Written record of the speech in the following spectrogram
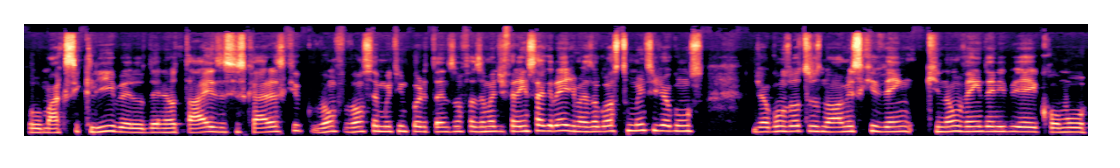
o Maxi Kleber, o Daniel Tais, esses caras que vão, vão ser muito importantes, vão fazer uma diferença grande, mas eu gosto muito de alguns, de alguns outros nomes que, vem, que não vêm da NBA, como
